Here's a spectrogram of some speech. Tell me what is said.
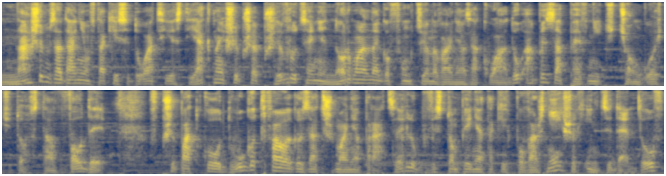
Naszym zadaniem w takiej sytuacji jest jak najszybsze przywrócenie normalnego funkcjonowania zakładu, aby zapewnić ciągłość dostaw wody. W przypadku długotrwałego zatrzymania pracy lub wystąpienia takich poważniejszych incydentów,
